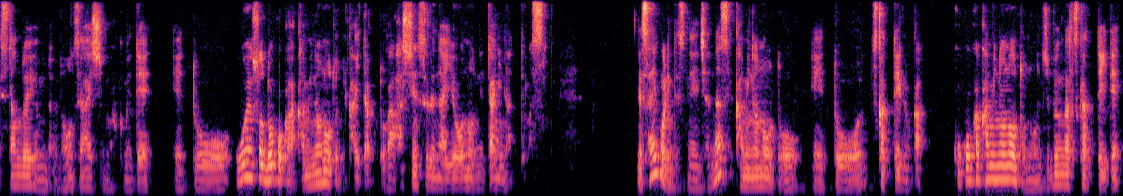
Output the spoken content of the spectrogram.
スタンド FM のような音声配信も含めて、えっと、おおよそどこか紙のノートに書いたことが発信する内容のネタになってます。で、最後にですね、じゃあなぜ紙のノートを、えっと、使っているのか。ここが紙のノートの自分が使っていて、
